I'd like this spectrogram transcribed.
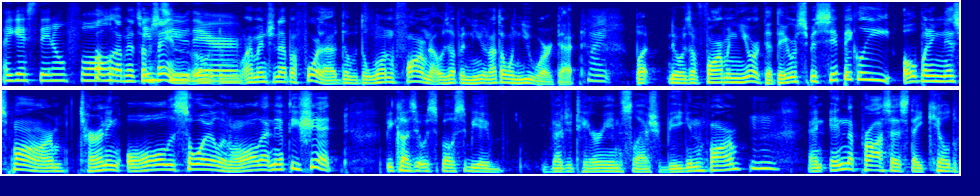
I guess they don't fall Well, I mean, that's what I'm saying. Their I mentioned that before. That the, the one farm that was up in New York, not the one you worked at, right. but there was a farm in New York that they were specifically opening this farm, turning all the soil and all that nifty shit because it was supposed to be a vegetarian slash vegan farm. Mm-hmm. And in the process, they killed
